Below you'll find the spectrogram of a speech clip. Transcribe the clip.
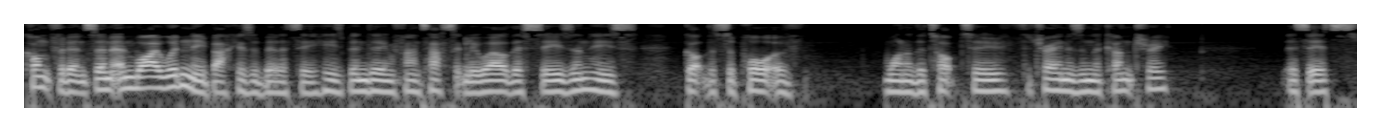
confidence. And, and why wouldn't he back his ability? He's been doing fantastically well this season. He's got the support of one of the top two the trainers in the country. It's it's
